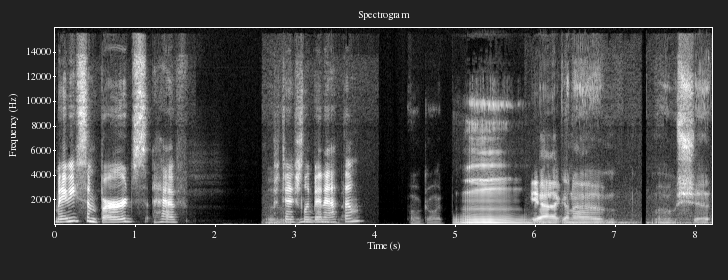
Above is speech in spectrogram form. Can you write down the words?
maybe some birds have potentially been at them. Oh god. Hmm. Yeah, gonna. Oh shit.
